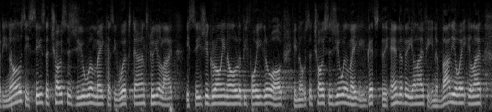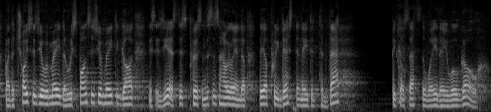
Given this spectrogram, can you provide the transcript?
But he knows, he sees the choices you will make as he works down through your life. He sees you growing older before you grow old. He knows the choices you will make. He gets to the end of your life. He can evaluate your life by the choices you have made, the responses you've made to God. He says, yes, this person, this is how he'll end up. They are predestinated to that because that's the way they will go.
